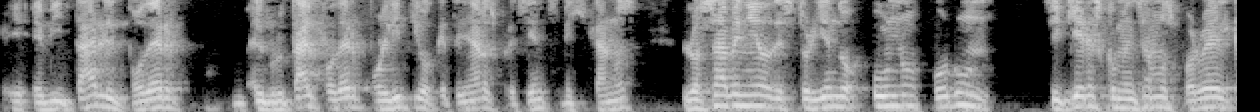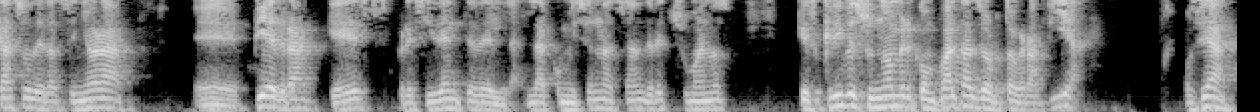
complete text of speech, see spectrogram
e-, evitar el poder el brutal poder político que tenían los presidentes mexicanos, los ha venido destruyendo uno por uno. Si quieres, comenzamos por ver el caso de la señora eh, Piedra, que es presidente de la, Comisión Nacional de Derechos Humanos, que escribe su nombre con faltas de ortografía. O sea,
